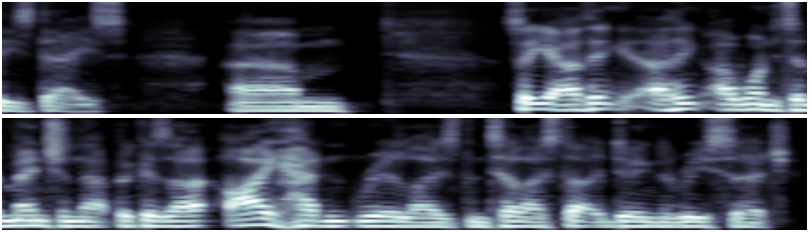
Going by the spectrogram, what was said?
these days um, so yeah, I think I think I wanted to mention that because I, I hadn't realized until I started doing the research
